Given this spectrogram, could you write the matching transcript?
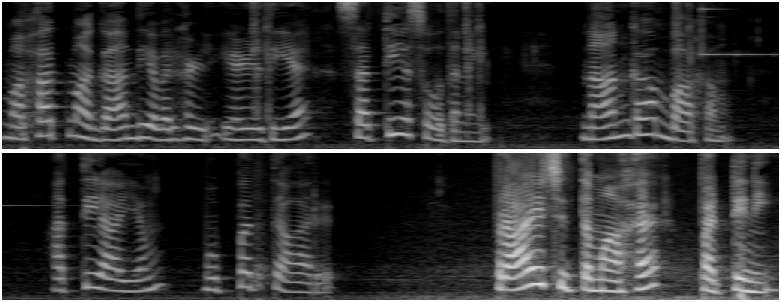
மகாத்மா காந்தி அவர்கள் எழுதிய சத்திய சோதனை நான்காம் பாகம் அத்தியாயம் முப்பத்து ஆறு பிராயச்சித்தமாக பட்டினி.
